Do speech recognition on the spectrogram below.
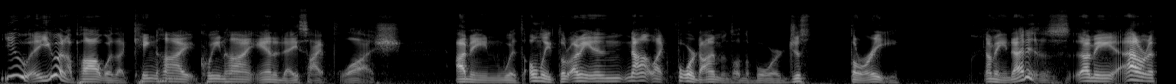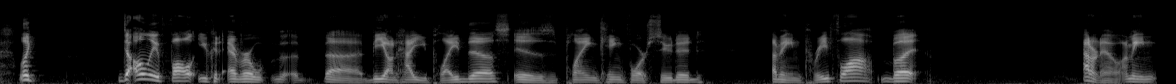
you you in a pot with a king high, queen high, and an ace high flush. I mean, with only th- I mean, and not like four diamonds on the board, just three. I mean, that is. I mean, I don't know. Like, the only fault you could ever uh, be on how you played this is playing king four suited. I mean, pre-flop, but I don't know. I mean,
